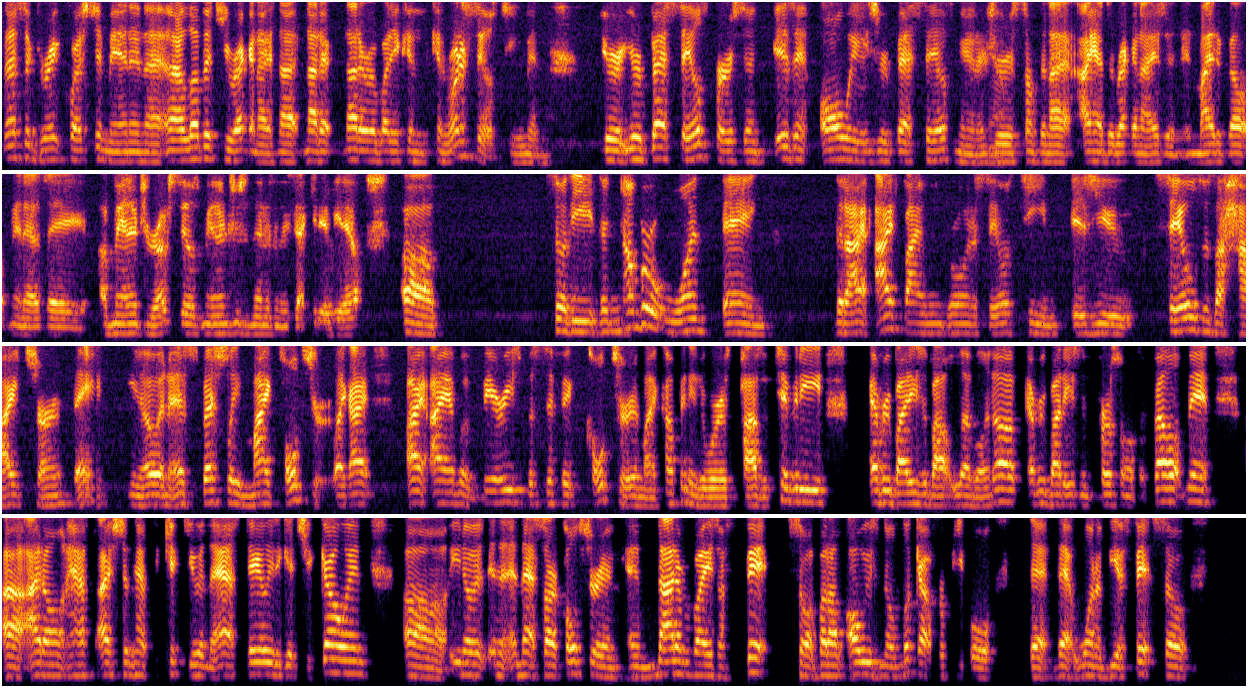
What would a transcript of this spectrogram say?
That's a great question, man, and I, and I love that you recognize not not not everybody can can run a sales team, and your your best salesperson isn't always your best sales manager yeah. is something I, I had to recognize in, in my development as a, a manager of sales managers and then as an executive, you know. Uh, so the the number one thing that I, I find when growing a sales team is you sales is a high churn thing, you know, and especially my culture. Like I I, I have a very specific culture in my company to where it's positivity, everybody's about leveling up everybody's in personal development. Uh, i don't have to, i shouldn't have to kick you in the ass daily to get you going uh, you know and, and that's our culture and, and not everybody's a fit. So but i'm always in the lookout for people that that want to be a fit. So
